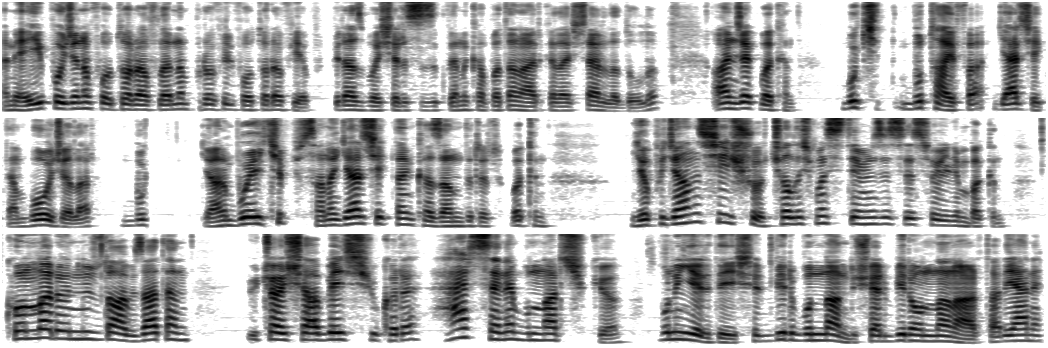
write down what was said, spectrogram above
Hani Eyüp Hoca'nın fotoğraflarının profil fotoğrafı yapıp biraz başarısızlıklarını kapatan arkadaşlarla dolu. Ancak bakın bu kit, bu tayfa gerçekten bu hocalar bu yani bu ekip sana gerçekten kazandırır. Bakın yapacağınız şey şu. Çalışma sisteminizi size söyleyeyim bakın. Konular önünüzde abi. Zaten 3 aşağı 5 yukarı her sene bunlar çıkıyor. Bunun yeri değişir. Bir bundan düşer, bir ondan artar. Yani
